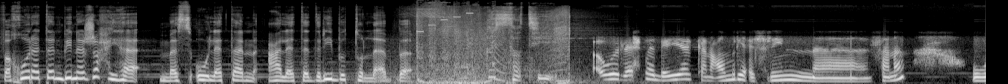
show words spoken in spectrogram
فخورة بنجاحها مسؤولة على تدريب الطلاب. قصتي. أول رحلة ليا كان عمري 20 آه، سنة و...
